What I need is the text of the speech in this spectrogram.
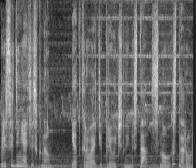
Присоединяйтесь к нам и открывайте привычные места с новых сторон.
